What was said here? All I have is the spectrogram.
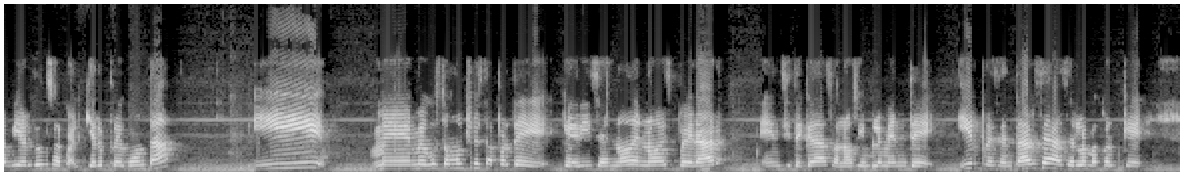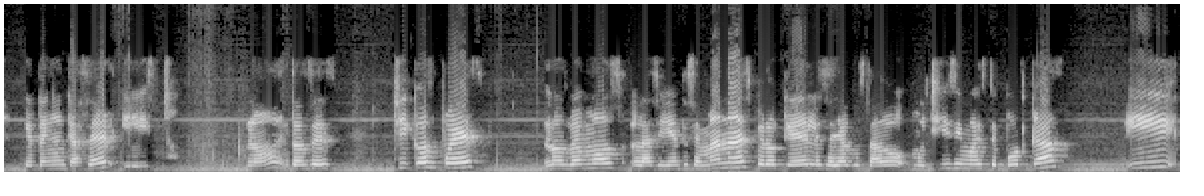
abiertos a cualquier pregunta. Y me, me gustó mucho esta parte que dices, ¿no? De no esperar en si te quedas o no, simplemente ir, presentarse, hacer lo mejor que, que tengan que hacer y listo, ¿no? Entonces, chicos, pues nos vemos la siguiente semana. Espero que les haya gustado muchísimo este podcast y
